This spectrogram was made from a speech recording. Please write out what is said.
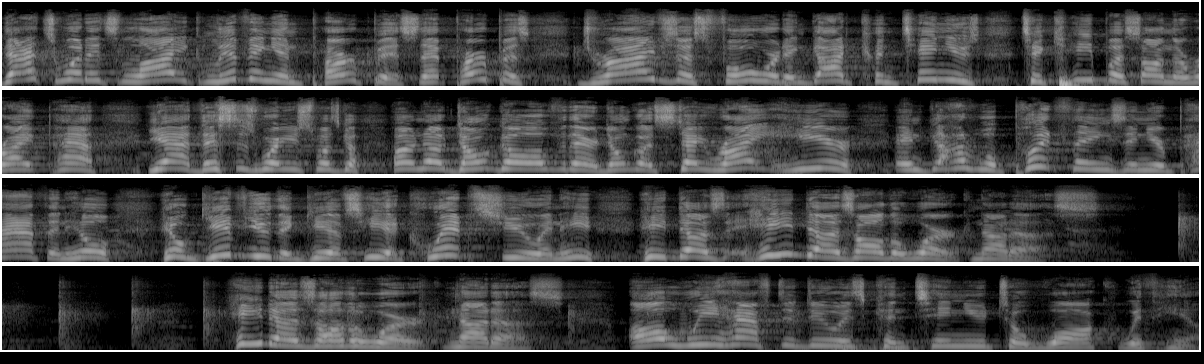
That's what it's like living in purpose. That purpose drives us forward and god continues to keep us on the right path. Yeah this is where you're supposed to go. Oh no don't go over there. Don't go. Stay right here and god will put things in your path and he'll he'll give you the gifts. He equips you and he he does he does all the work not us. He does all the work not us. All we have to do is continue to walk with him.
